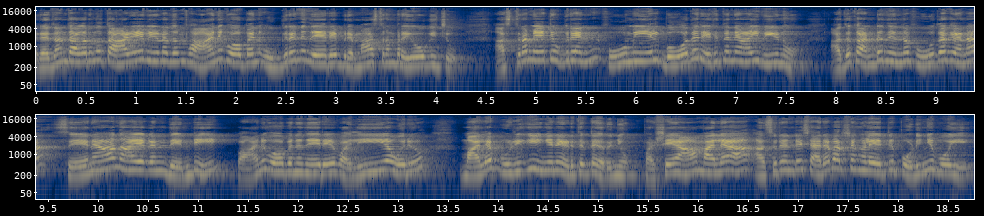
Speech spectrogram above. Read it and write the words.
രഥം തകർന്ന് താഴെ വീണതും ഭാനുകോപൻ ഉഗ്രന് നേരെ ബ്രഹ്മാസ്ത്രം പ്രയോഗിച്ചു. അസ്ത്രമേറ്റ് ഉഗ്രൻ ഭൂമിയിൽ ബോധരഹിതനായി വീണു. അത് കണ്ടു നിന്ന ഭൂതഗണ സേനാനായകൻ ദണ്ഡി പാനുകോപന് നേരെ വലിയ ഒരു മല പുഴുകി ഇങ്ങനെ എടുത്തിട്ട് എറിഞ്ഞു. പക്ഷേ ആ മല അസുരന്റെ ശരവർഷങ്ങളേറ്റ് പൊടിഞ്ഞു പോയി.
